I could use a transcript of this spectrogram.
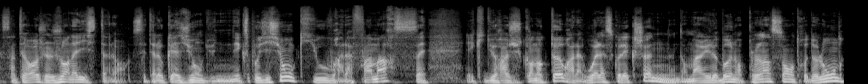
s'interroge le journaliste. Alors, c'est à l'occasion d'une exposition qui ouvre à la fin mars et qui durera jusqu'en octobre à la Wallace Collection dans Marylebone, en plein centre de Londres.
